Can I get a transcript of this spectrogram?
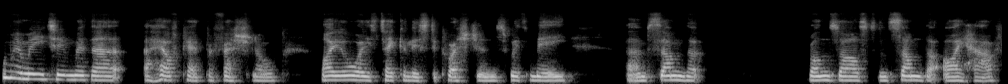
When we're meeting with a, a healthcare professional, I always take a list of questions with me, um, some that Ron's asked and some that I have.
